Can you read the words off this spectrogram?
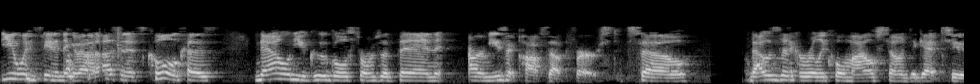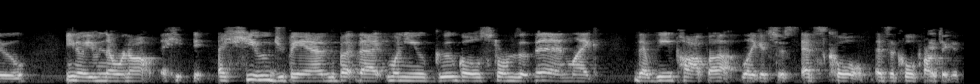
you wouldn't see anything about us, and it's cool because now when you Google Storms Within, our music pops up first. So that was like a really cool milestone to get to. You know, even though we're not a huge band, but that when you Google Storms Within, like that we pop up, like it's just it's cool. It's a cool project.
